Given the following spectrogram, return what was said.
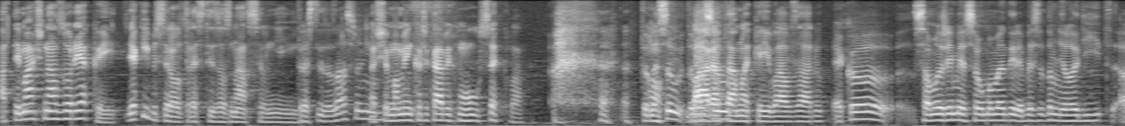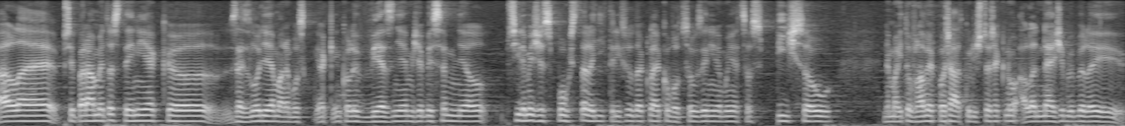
a ty máš názor jaký? Jaký by si dal tresty za znásilnění? Tresty za znásilnění? Naše maminka říká, abych mu usekla. tohle no, jsou, tohle Bára jsou, tamhle kejvá vzadu. Jako samozřejmě jsou momenty, kde by se to mělo dít, ale připadá mi to stejný jak eh, se zlodějem nebo s jakýmkoliv vězněm, že by se měl, přijde mi, že spousta lidí, kteří jsou takhle jako odsouzený nebo něco, spíš jsou, nemají to v hlavě v pořádku, když to řeknu, ale ne, že by byli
